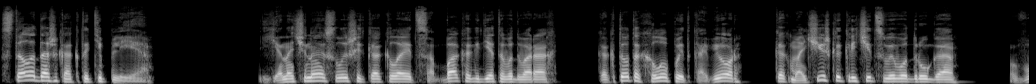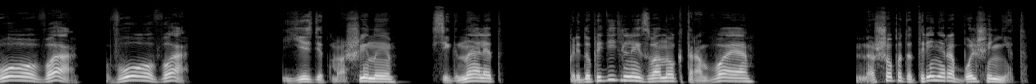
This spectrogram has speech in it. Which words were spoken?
стало даже как-то теплее. Я начинаю слышать, как лает собака где-то во дворах, как кто-то хлопает ковер, как мальчишка кричит своего друга «Вова! Вова!» ездят машины, сигналят, предупредительный звонок трамвая, но шепота тренера больше нет.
